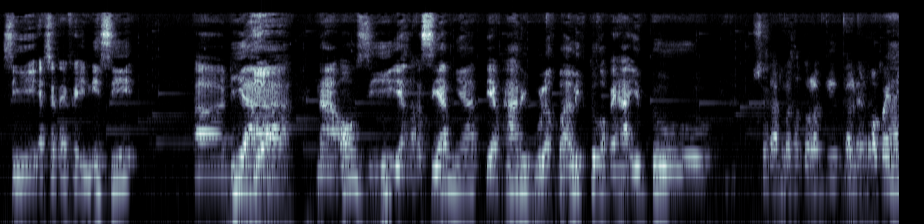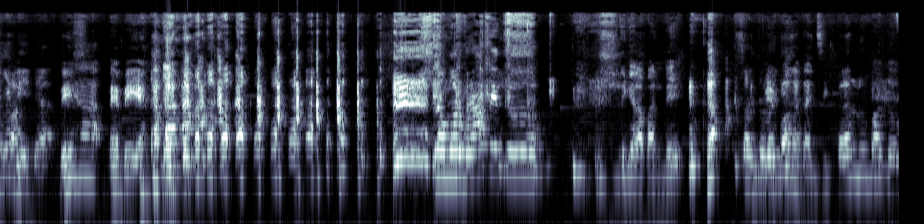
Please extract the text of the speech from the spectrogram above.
si SCTV ini si uh, dia. Dia. Nah, Ozzy yang kesiannya tiap hari bolak-balik tuh ke PH itu. Sama satu lagi kalian Oh, PH-nya apa? beda. BH, eh BH. Nomor berapa itu? 38D satu lagi banget anjing. kalian lupa tuh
